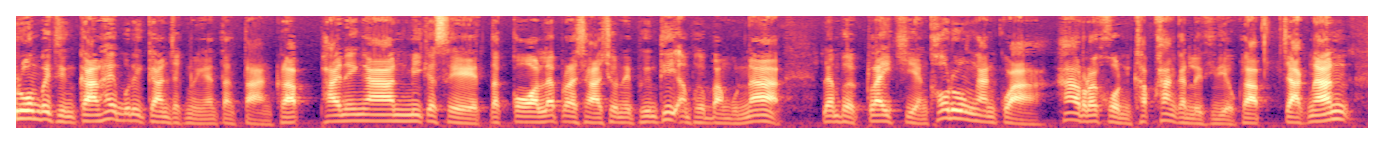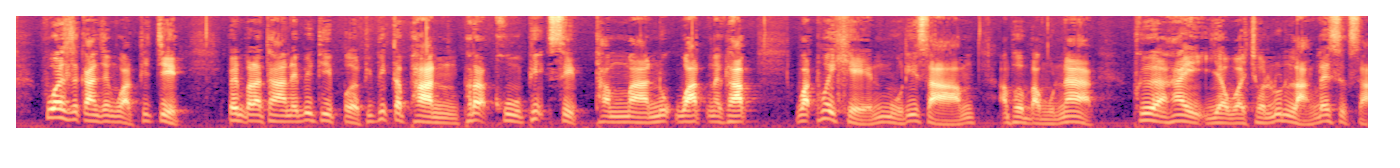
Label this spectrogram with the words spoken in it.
รวมไปถึงการให้บริการจากหน่วยงานต่างๆครับภายในงานมีเกษตรกรและประชาชนในพื้นที่อำเภอบางบุญนาคและอำเภอใกล้เคียงเข้าร่วมงานกว่า 500 คนคับข้างกันเลยทีเดียวครับ จากนั้นผู้ว่าราชการจังหวัดพิจิตรเป็นประธานในพิธีเปิดพิพิธภัณฑ์ พระครูพิสิทธิ์ธรรมานุวัฒน์นะครับวัดห้วยเขนหมู่ที่ 3อำเภอบางบุญนาคเพื่อให้เยาวชนรุ่นหลังได้ศึกษา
